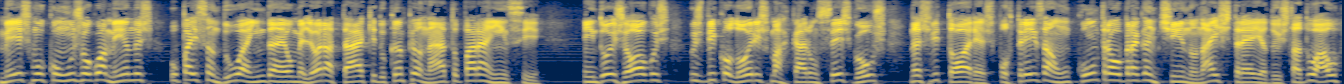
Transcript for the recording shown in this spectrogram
Mesmo com um jogo a menos, o Paysandu ainda é o melhor ataque do campeonato paraense. Em dois jogos, os bicolores marcaram seis gols nas vitórias por 3 a 1 contra o Bragantino na estreia do estadual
